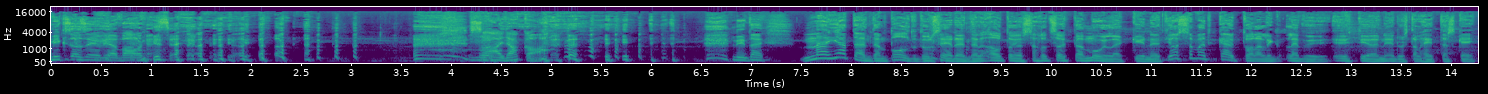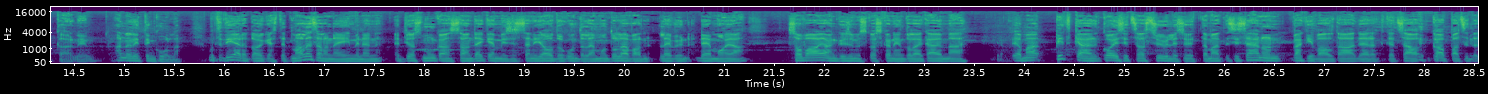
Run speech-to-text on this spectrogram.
miksi on se ei vielä valmis? Saa jakaa. niin tai, mä jätän tämän poltetun CD tänne autoon, jos sä haluat soittaa muillekin. Et jos sä voit käy tuolla levyyhtiön edustalla heittää keikkaa, niin anna niiden kuulla. Mutta sä tiedät oikeasti, että mä olen sellainen ihminen, että jos mun kanssa on tekemisissä, niin joutuu kuuntelemaan mun tulevan levyn demoja. Se on vaan ajan kysymys, koska niin tulee käymään. Ja mä pitkään koisit sellaista syyllisyyttä. Mä, siis sehän on väkivaltaa, tiedätkö, että sä kauppaat sitä.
